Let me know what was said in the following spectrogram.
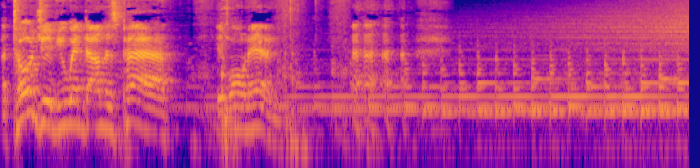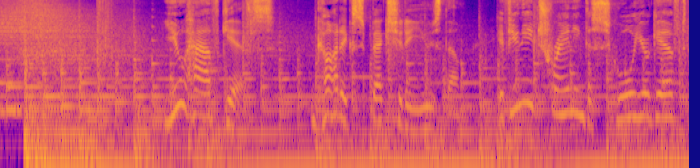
I told you if you went down this path, it won't end. you have gifts. God expects you to use them. If you need training to school your gift,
